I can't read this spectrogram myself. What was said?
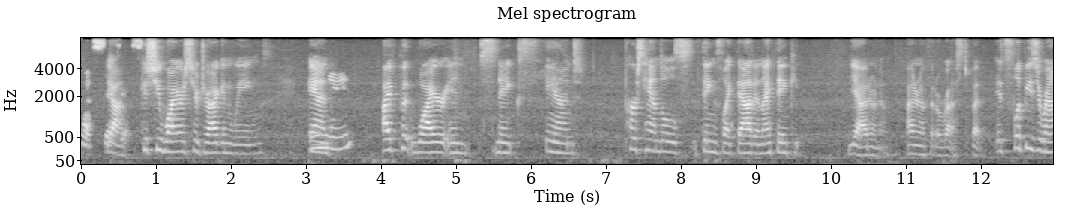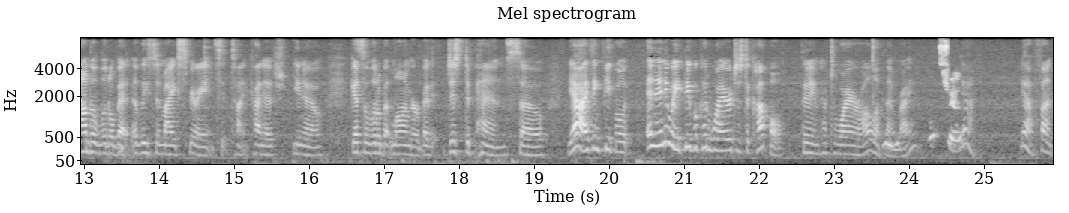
Yes, yes, Yeah, yes. because she wires her dragon wings, and Mhm. I've put wire in snakes and purse handles, things like that, and I think, yeah, I don't know. I don't know if it'll rust, but it slippies around a little bit, at least in my experience. It ti- kind of, you know, gets a little bit longer, but it just depends. So, yeah, I think people, and anyway, people could wire just a couple. They didn't have to wire all of them, right? that's true. Yeah. Yeah, fun.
